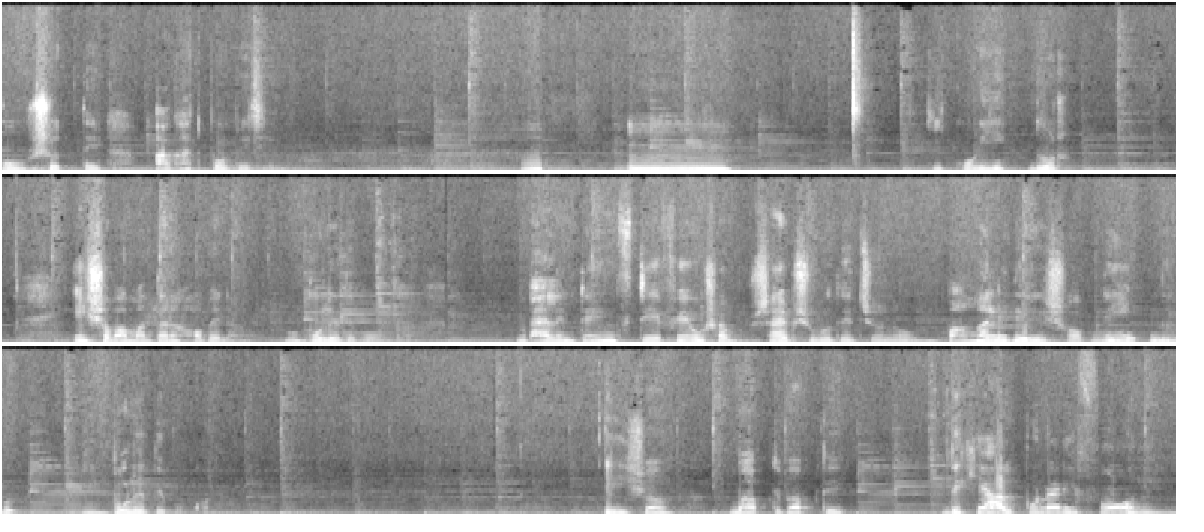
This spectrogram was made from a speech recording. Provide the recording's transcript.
ভবিষ্যতে আঘাত পড়বে যে। কি করি? ধুর। এইসব আমার দ্বারা হবে না, বলে দেবো ভ্যালেন্টাইন্স ডে ফে ওসব সাহেব শুভদের জন্য বাঙালিদের সব নেই বলে দেবো এইসব ভাবতে ভাবতে দেখি আলপনারই ফোন।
